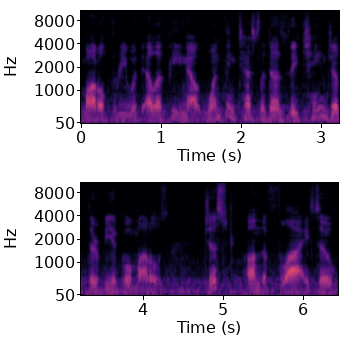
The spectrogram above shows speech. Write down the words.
Model 3 with LFP. Now, one thing Tesla does, they change up their vehicle models just on the fly. So,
